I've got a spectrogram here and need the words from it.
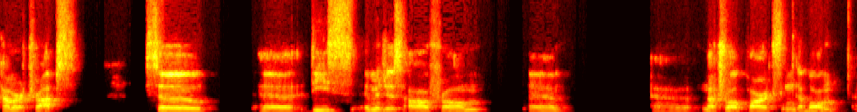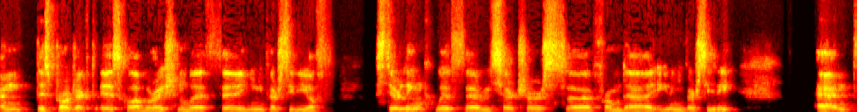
camera traps. So uh, these images are from uh, uh, natural parks in Gabon, and this project is collaboration with the University of Stirling with researchers from the university. And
